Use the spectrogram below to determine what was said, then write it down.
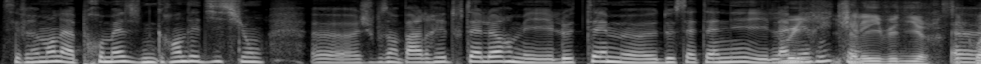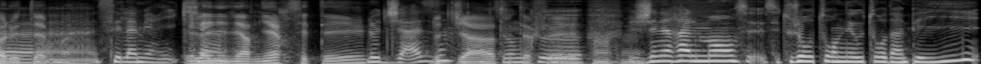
c'est vraiment la promesse d'une grande édition. Euh, je vous en parlerai tout à l'heure, mais le thème euh, de cette année est l'Amérique. Oui, j'allais y venir. C'est quoi le thème? C'est l'Amérique. Et l'année dernière, c'était? Le jazz. le jazz, Donc, tout à fait. euh, Mhm. Généralement, c'est c'est toujours tourné autour d'un pays.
